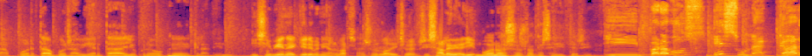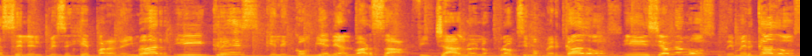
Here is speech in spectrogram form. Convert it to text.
la puerta pues abierta yo creo que, que la tiene. Y si viene, quiere venir al Barça, eso lo ha dicho él. Si sale de allí. Bueno, eso es lo que se dice, sí. ¿Y para vos es una cárcel el PSG para Neymar? ¿Y crees que le conviene al Barça ficharlo en los próximos mercados? Y si hablamos de mercados,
